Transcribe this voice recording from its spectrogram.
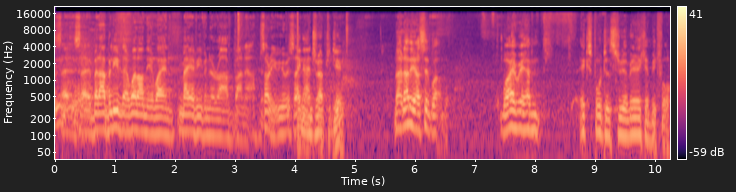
So, so, but I believe they're well on their way and may have even arrived by now. Sorry, you were saying I interrupted you. No, nothing. I said, well, why we haven't exported through America before?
